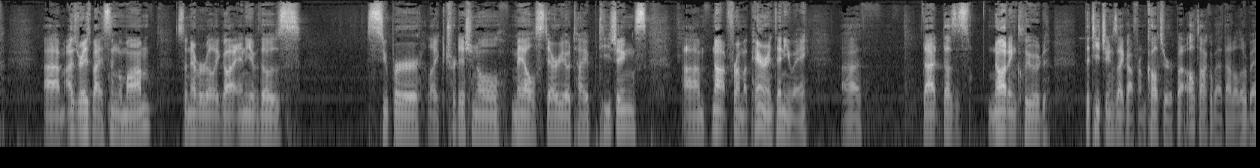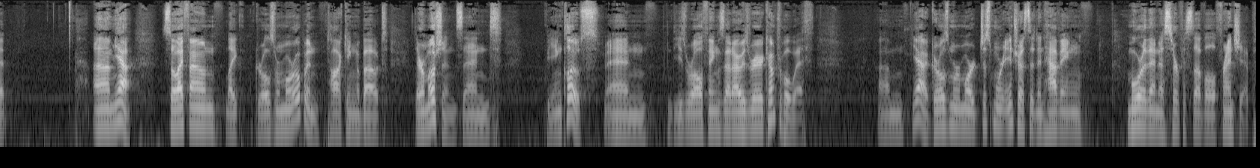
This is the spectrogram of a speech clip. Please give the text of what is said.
Um, I was raised by a single mom, so never really got any of those super like traditional male stereotype teachings. Um, not from a parent anyway. Uh, that does not include the teachings I got from culture, but I'll talk about that a little bit. Um, yeah, so I found like girls were more open talking about their emotions and being close, and these were all things that I was very comfortable with. Um, yeah, girls were more just more interested in having more than a surface level friendship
